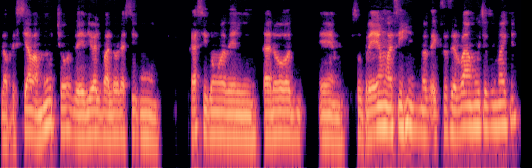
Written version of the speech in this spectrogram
lo apreciaba mucho, le dio el valor así como casi como del tarot eh, supremo, así, nos exacerbaba mucho su imagen,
